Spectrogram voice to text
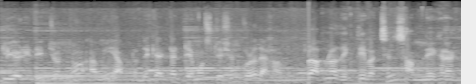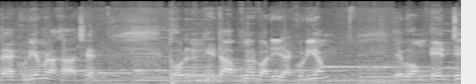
ক্লিয়ারিটির জন্য আমি আপনাদেরকে একটা ডেমনস্ট্রেশন করে দেখাবো। আপনারা দেখতেই পাচ্ছেন, সামনে এখানে একটা অ্যাকোরিয়াম রাখা আছে। ধরে নিন এটা আপনার বাড়ির অ্যাকোরিয়াম এবং এর যে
